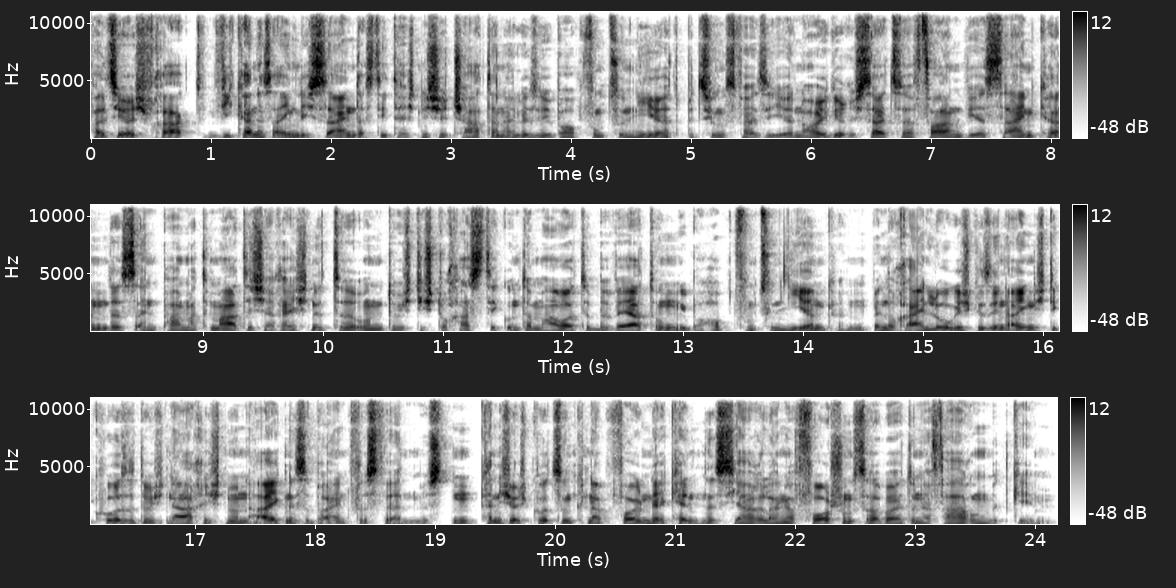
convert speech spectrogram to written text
Falls ihr euch fragt, wie kann es eigentlich sein, dass die technische Chartanalyse überhaupt funktioniert, beziehungsweise ihr neugierig seid zu erfahren, wie es sein kann, dass ein paar mathematisch errechnete und durch die Stochastik untermauerte Bewertungen überhaupt funktionieren können, wenn doch rein logisch gesehen eigentlich die Kurse durch Nachrichten und Ereignisse beeinflusst werden müssten, kann ich euch kurz und knapp folgende Erkenntnis jahrelanger Forschungsarbeit und Erfahrung mitgeben.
